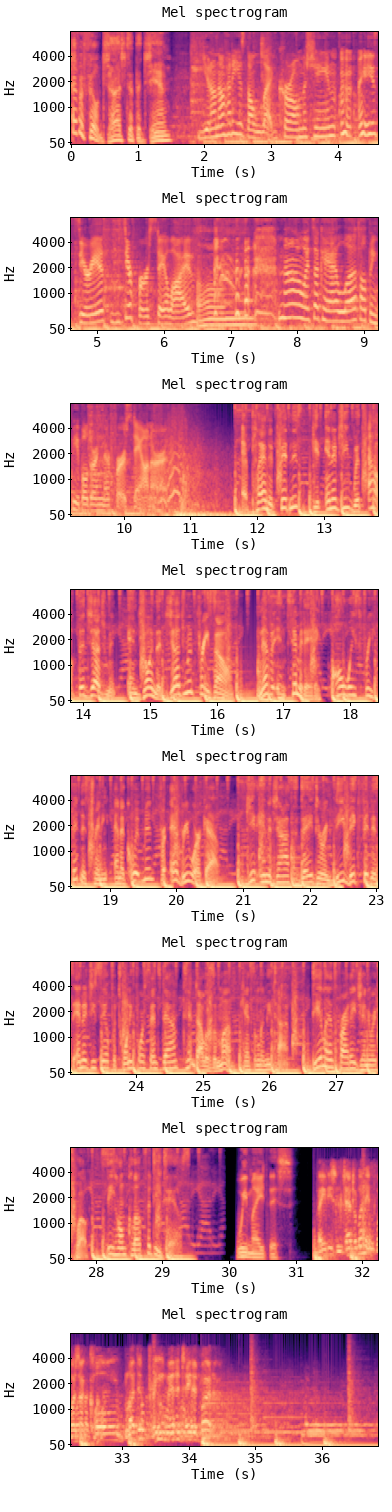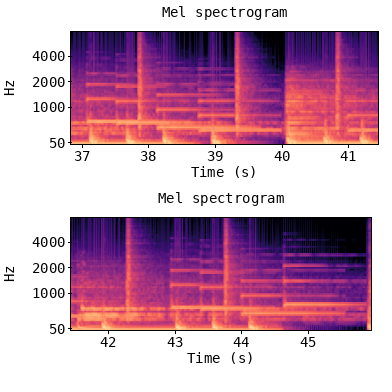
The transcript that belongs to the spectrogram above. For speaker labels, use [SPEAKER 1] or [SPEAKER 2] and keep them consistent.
[SPEAKER 1] Ever felt judged at the gym?
[SPEAKER 2] You don't know how to use the leg curl machine? Are you serious? Is this your first day alive?
[SPEAKER 1] Um,
[SPEAKER 2] no, it's okay. I love helping people during their first day on Earth.
[SPEAKER 1] at Planet Fitness, get energy without the judgment and join the judgment free zone. Never intimidating, always free fitness training and equipment for every workout. Get energized today during the Big Fitness Energy Sale for 24 cents down, $10 a month. Cancel anytime. Deal ends Friday, January 12th. See Home Club for details.
[SPEAKER 3] We made this.
[SPEAKER 4] Ladies and gentlemen, it was a cold blooded, premeditated murder.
